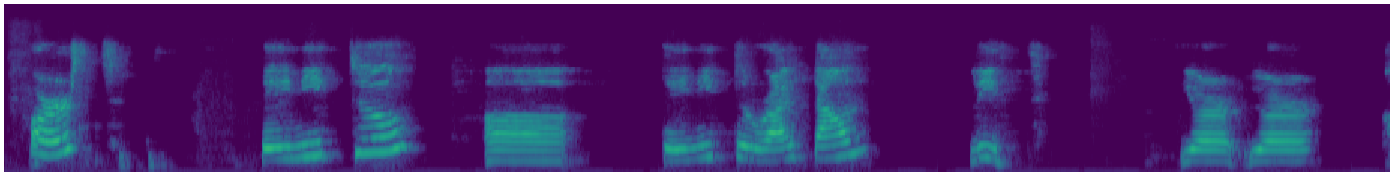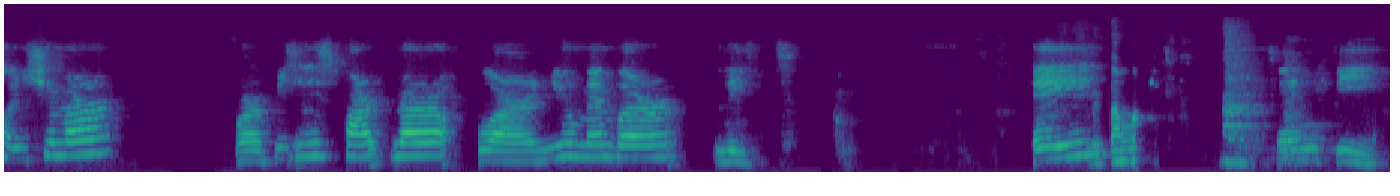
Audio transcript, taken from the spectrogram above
First, they need to uh, they need to write down list your your consumer or business partner or new member list A and B.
